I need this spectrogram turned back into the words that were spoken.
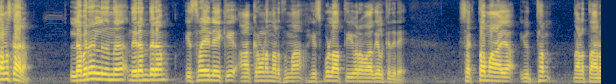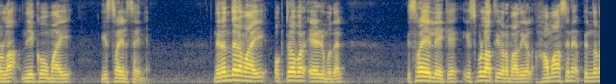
നമസ്കാരം. ലബനനിൽ നിന്ന് നിരന്തരം ഇസ്രായേലിലേക്ക് ആക്രമണം നടത്തുന്ന ഹിസ്ബുള്ള തീവ്രവാദികൾക്കെതിരെ ശക്തമായ യുദ്ധം നടത്താനുള്ള നീക്കവുമായി ഇസ്രായേൽ സൈന്യം. നിരന്തരമായി ഒക്ടോബർ ഏഴ് മുതൽ ഇസ്രായേലിലേക്ക് ഹിസ്ബുള്ള തീവ്രവാദികൾ ഹമാസിന് പിന്തുണ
